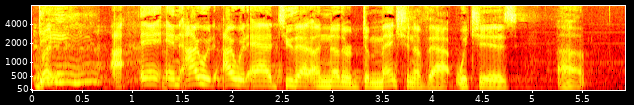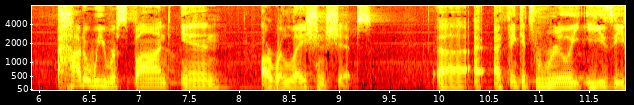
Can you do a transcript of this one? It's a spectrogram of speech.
but I, and I would I would add to that another dimension of that, which is uh, how do we respond in our relationships? uh, I, I, think it's really easy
